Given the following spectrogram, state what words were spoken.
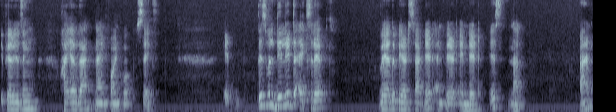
if you're using higher than 9.6 this will delete the xref where the period started and period ended is null. And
